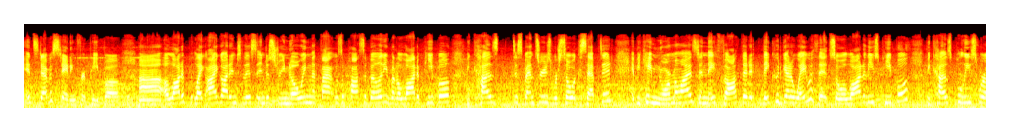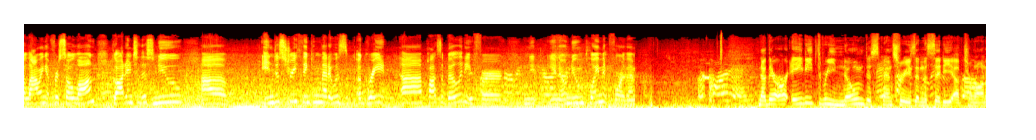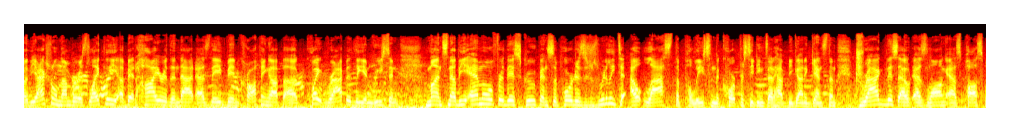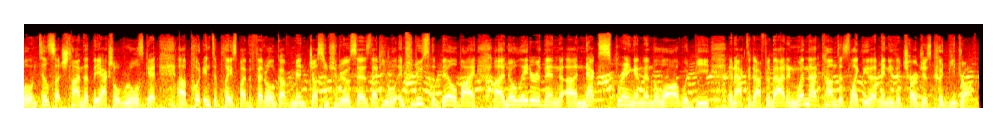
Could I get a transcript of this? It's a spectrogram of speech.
It's devastating for people. Uh, a lot of, like, I got into this industry knowing that that was a possibility, but a lot of people, because dispensaries were so accepted, it became normalized and they thought that it, they could get away with it. So a lot of these people, because police were allowing it for so long, got into this new uh, industry thinking that it was a great uh, possibility for, you know, new employment for them. Now, there are 83 known dispensaries in the city of Toronto. The actual number is likely a bit higher than that as they've been cropping up uh, quite rapidly in recent months. Now, the MO for this group and supporters is really to outlast the police and the court proceedings that have begun against them, drag this out as long as possible until such time that the actual rules get uh, put into place by the federal government. Justin Trudeau says that he will introduce the bill by uh, no later than uh, next spring, and then the law would be enacted after that. And when that comes, it's likely that many of the charges could be dropped.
